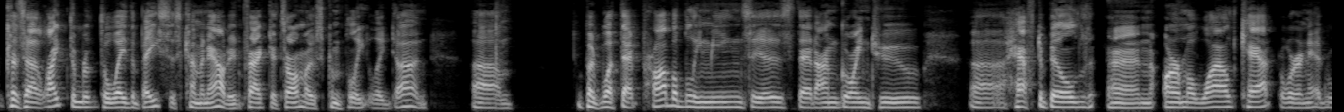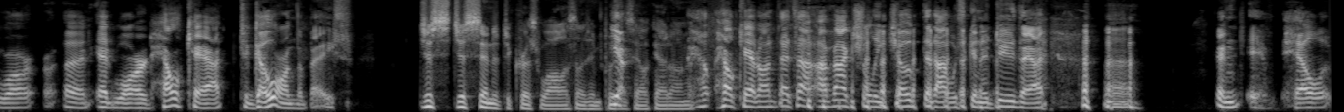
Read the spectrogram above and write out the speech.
because I like the the way the base is coming out. In fact, it's almost completely done. Um, but what that probably means is that I'm going to uh, have to build an Arma Wildcat or an Edward an Eduard Hellcat to go on the base. Just just send it to Chris Wallace. Let him put his Hellcat on it. Hell, Hellcat on. That's I've actually joked that I was going to do that. Uh, and eh, hell,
